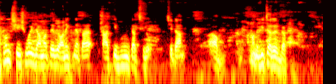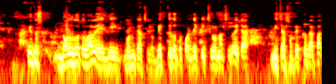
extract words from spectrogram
এখন সেই সময় জামাতের অনেক নেতা, কার কি ভূমিকা ছিল, সেটা মানে বিচারের ব্যাপার। কিন্তু দলগতভাবে যে ভূমিকা ছিল, ব্যক্তিগত পর্যায়ে কি ছিল না ছিল, এটা বিচার সাপেক্ষ ব্যাপার।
